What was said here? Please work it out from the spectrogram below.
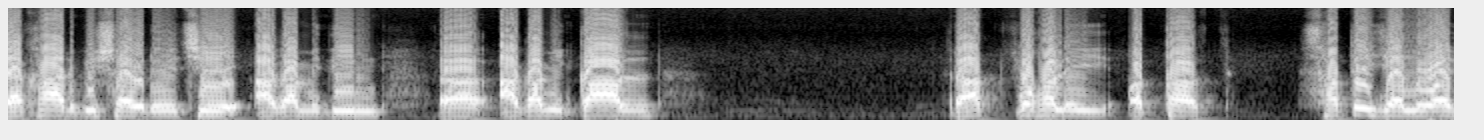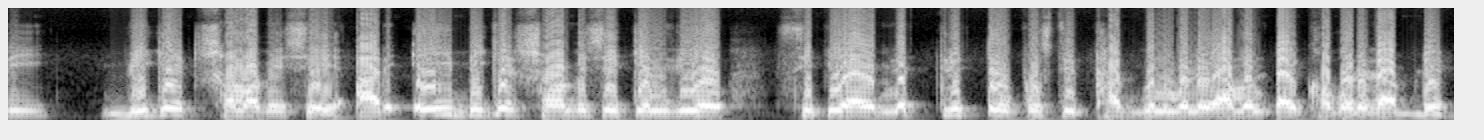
দেখার বিষয় রয়েছে আগামী দিন আগামীকাল রাত পহলেই অর্থাৎ সাতই জানুয়ারি ব্রিগেড সমাবেশে, আর এই ব্রিগেড সমাবেশে কেন্দ্রীয় সিপিআইএম নেতৃত্ব উপস্থিত থাকবেন বলে এমনটাই খবরের আপডেট।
